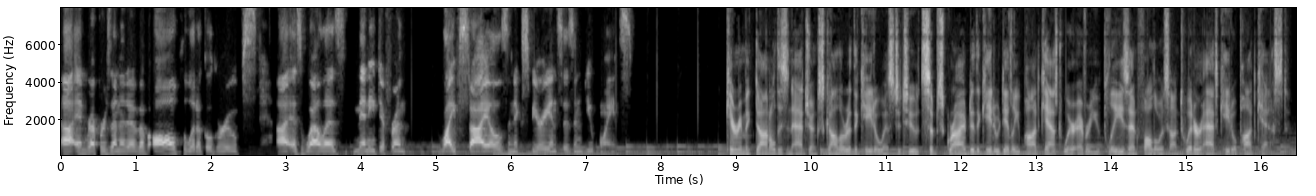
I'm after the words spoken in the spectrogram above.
uh, and representative of all political groups, uh, as well as many different lifestyles and experiences and viewpoints. Kerry McDonald is an adjunct scholar at the Cato Institute. Subscribe to the Cato Daily Podcast wherever you please and follow us on Twitter at Cato Podcast.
